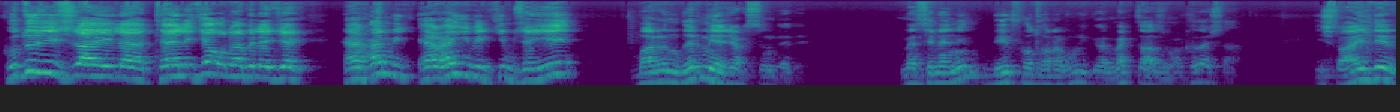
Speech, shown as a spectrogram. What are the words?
Kudüs İsrail'e tehlike olabilecek herhangi, herhangi bir kimseyi barındırmayacaksın dedi. Meselenin bir fotoğrafını görmek lazım arkadaşlar. İsrail'dir.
